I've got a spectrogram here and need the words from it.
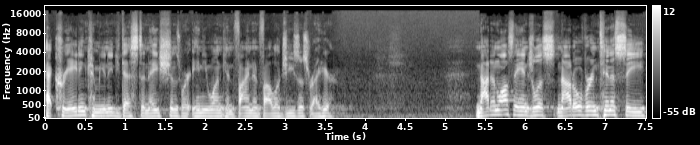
At creating community destinations where anyone can find and follow Jesus right here. Not in Los Angeles, not over in Tennessee,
